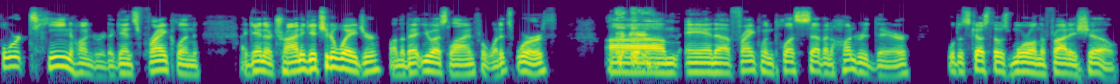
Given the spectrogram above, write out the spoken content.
1400 against Franklin. Again, they're trying to get you to wager on the BetUS line for what it's worth. Um, and uh, Franklin plus 700 there. We'll discuss those more on the Friday show.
